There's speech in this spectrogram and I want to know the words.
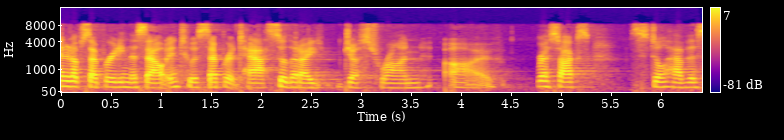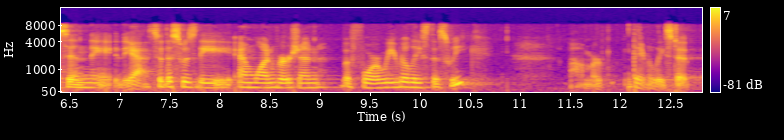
ended up separating this out into a separate task so that I just run uh, RESTdocs. Still have this in the, yeah, so this was the M1 version before we released this week, um, or they released it.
